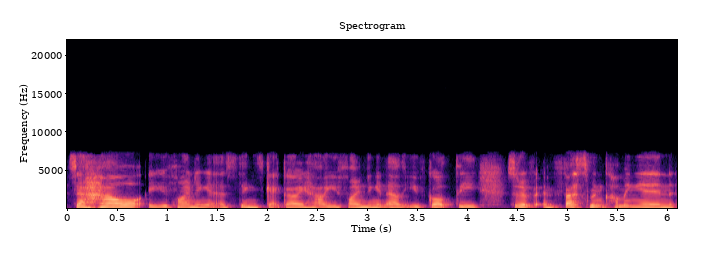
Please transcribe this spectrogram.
so how are you finding it as things get going? How are you finding it now that you've got the sort of investment coming in,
